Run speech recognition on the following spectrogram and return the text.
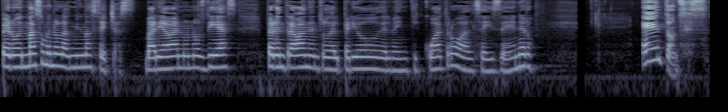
pero en más o menos las mismas fechas. Variaban unos días, pero entraban dentro del periodo del 24 al 6 de enero. Entonces,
